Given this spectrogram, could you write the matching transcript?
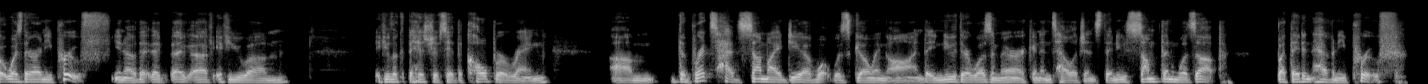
but was there any proof? You know, that, that uh, if you um, if you look at the history of say the Culper ring, um, the Brits had some idea of what was going on. They knew there was American intelligence. They knew something was up, but they didn't have any proof.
